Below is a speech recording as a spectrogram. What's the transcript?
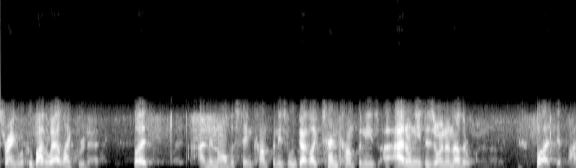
Strangler, who by the way I like Brunette, but I'm in all the same companies. We've got like ten companies. I, don't need to join another one. But if I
